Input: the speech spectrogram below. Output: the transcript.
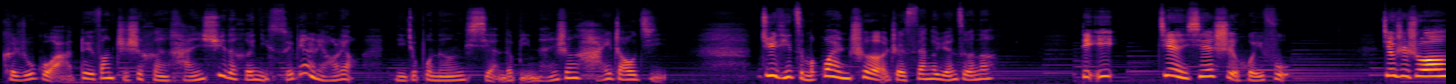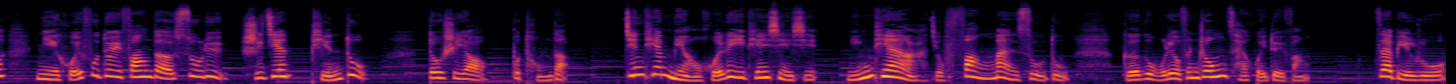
可如果啊，对方只是很含蓄的和你随便聊聊。你就不能显得比男生还着急。具体怎么贯彻这三个原则呢？第一，间歇式回复，就是说你回复对方的速率、时间、频度都是要不同的。今天秒回了一天信息，明天啊就放慢速度，隔个五六分钟才回对方。再比如，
